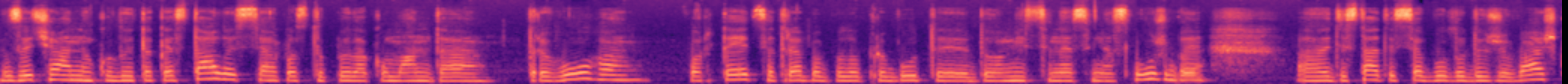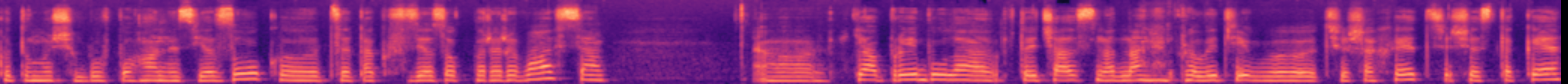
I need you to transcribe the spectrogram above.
звичайно, коли таке сталося, поступила команда тривога, фортеця. Треба було прибути до місця несення служби. Е, Дістатися було дуже важко, тому що був поганий зв'язок. Це так зв'язок переривався. Е, Я прибула в той час над нами пролетів е, чи шахет, чи щось таке.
